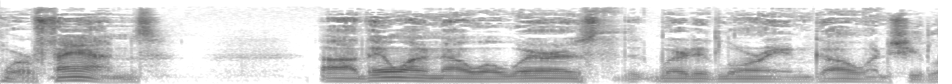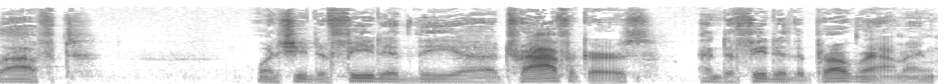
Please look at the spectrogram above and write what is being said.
who are fans, uh, they want to know, well, where is the, where did Lorien go when she left, when she defeated the uh, traffickers and defeated the programming?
